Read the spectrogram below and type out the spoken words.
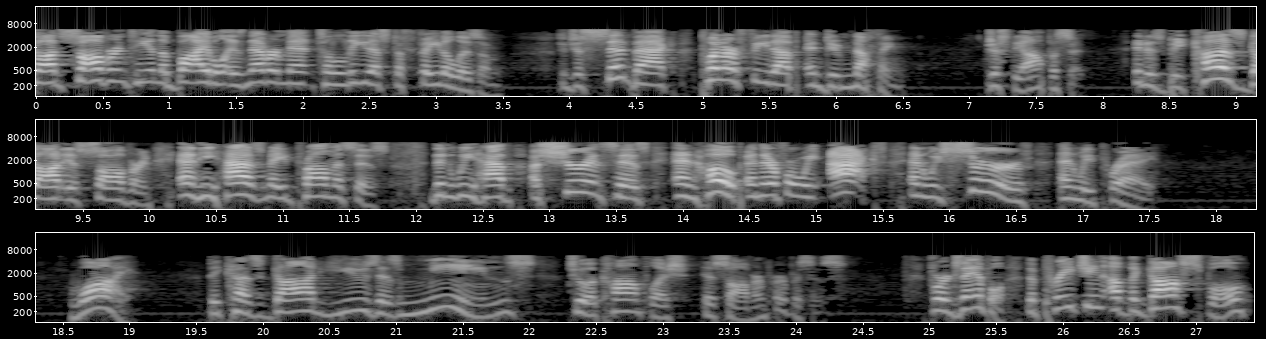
God's sovereignty in the Bible is never meant to lead us to fatalism, to just sit back, put our feet up, and do nothing. Just the opposite. It is because God is sovereign and He has made promises. Then we have assurances and hope, and therefore we act and we serve and we pray. Why? Because God uses means to accomplish his sovereign purposes. For example, the preaching of the gospel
